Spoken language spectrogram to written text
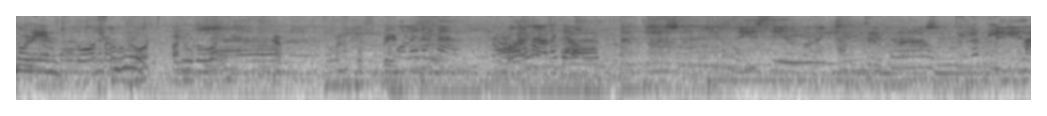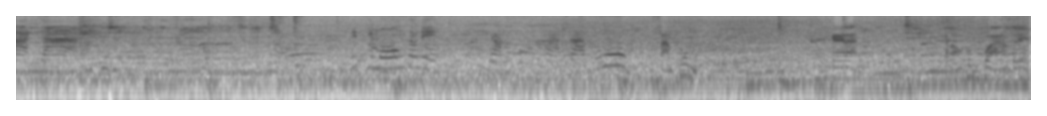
โมเลนแล้วก็หูดปลาทูโกครับปลาทูโกสเปน คนแล้วนะคะร้อยแล้วนะเจ้าชิ้นละสี่สิบบาทจ้านี่กี่โมงเจ้านี่สามสามสามลูกสามทุ่มใกล้ละสองทุ่มกว่าครับตัวนี้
